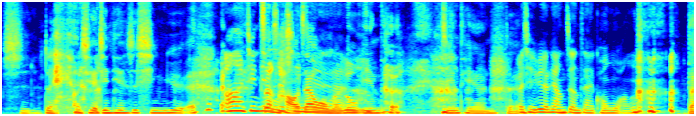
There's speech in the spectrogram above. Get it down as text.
是对，而且今天是新月 啊，今天正好在我们录音的今天，对，而且月亮正在空亡，对，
